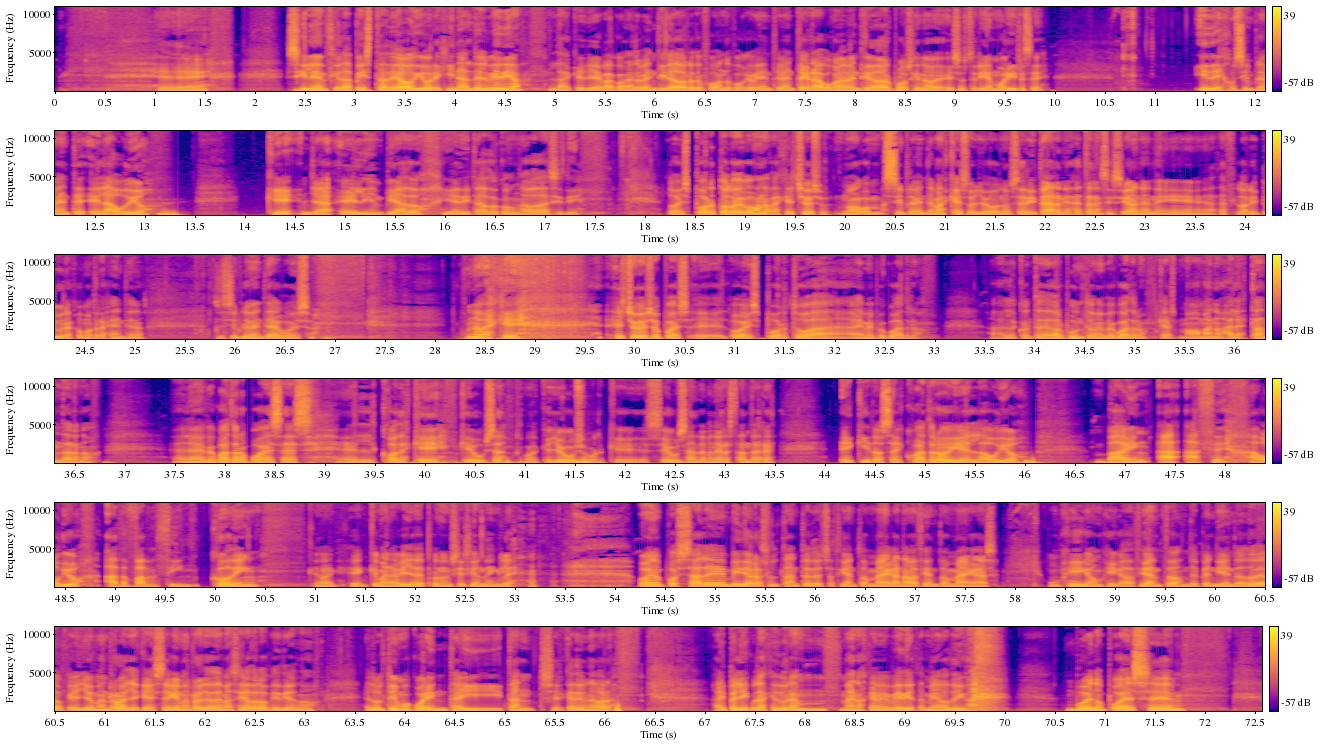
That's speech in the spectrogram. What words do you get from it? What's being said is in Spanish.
eh, silencio la pista de audio original del vídeo, la que lleva con el ventilador de fondo, porque evidentemente grabo con el ventilador, por si no eso sería morirse. Y dejo simplemente el audio que ya he limpiado y editado con Audacity. Lo exporto luego, una vez que he hecho eso, no hago simplemente más que eso, yo no sé editar, ni hacer transiciones, ni hacer florituras como otra gente, ¿no? Simplemente hago eso. Una vez que he hecho eso, pues eh, lo exporto a, a, MP4, al contenedor.mp4, que es más o menos el estándar, ¿no? El MP4 pues es el códec que, que usa, o el que yo uso, porque se usa de manera estándar, X264 y el audio va en AAC, Audio Advancing Coding. Qué, maravilla de pronunciación de inglés. bueno, pues sale en vídeo resultante de 800 megas, 900 megas, 1 giga, 1 giga 200, dependiendo de lo que yo me enrolle, que sé que me enrollo demasiado los vídeos, ¿no? El último 40 y tan, cerca de una hora. Hay películas que duran menos que mis vídeos, también os digo. bueno, pues eh,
